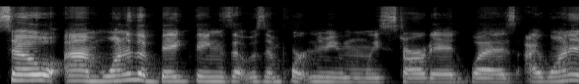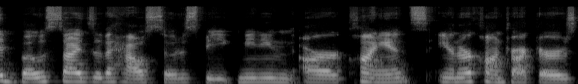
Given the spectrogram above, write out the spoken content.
So, um, one of the big things that was important to me when we started was I wanted both sides of the house, so to speak, meaning our clients and our contractors,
